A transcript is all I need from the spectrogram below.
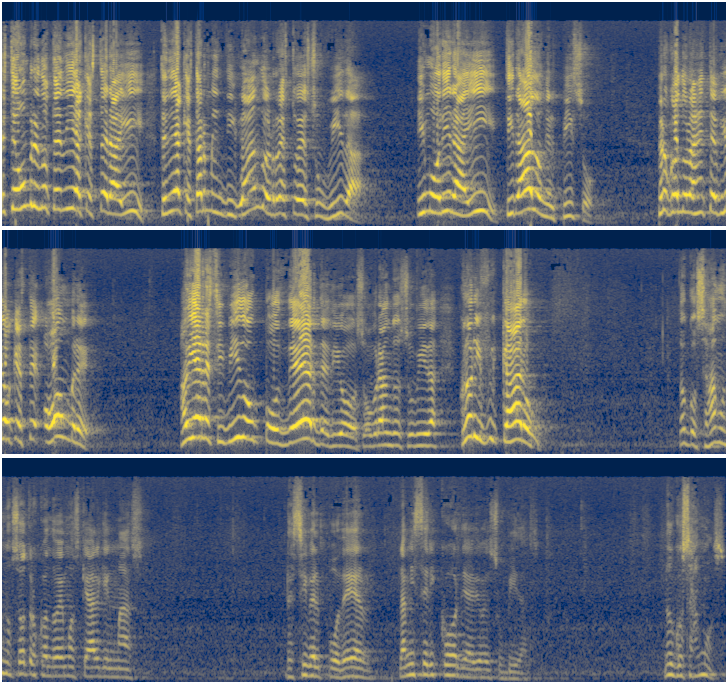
este hombre no tenía que estar ahí, tenía que estar mendigando el resto de su vida y morir ahí, tirado en el piso. Pero cuando la gente vio que este hombre había recibido un poder de Dios obrando en su vida, glorificaron. Nos gozamos nosotros cuando vemos que alguien más recibe el poder, la misericordia de Dios en sus vidas. Nos gozamos.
